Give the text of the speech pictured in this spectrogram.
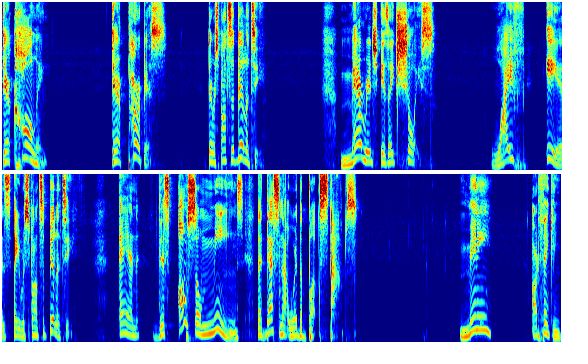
their calling, their purpose, their responsibility. Marriage is a choice. Wife is a responsibility. And this also means that that's not where the buck stops. Many are thinking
